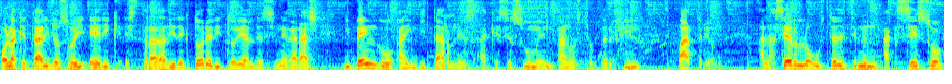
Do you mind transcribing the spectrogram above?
Hola, ¿qué tal? Yo soy Eric Estrada, director editorial de Cine Garage, y vengo a invitarles a que se sumen a nuestro perfil Patreon al hacerlo, ustedes tienen acceso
